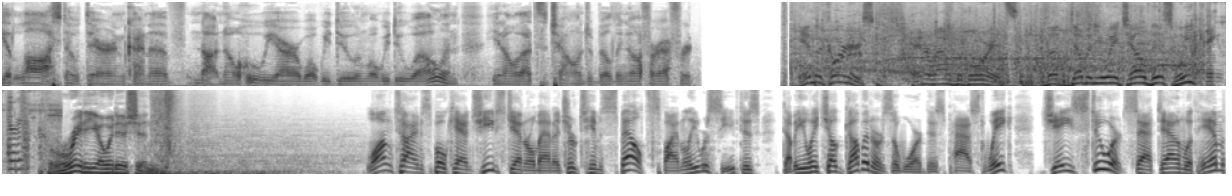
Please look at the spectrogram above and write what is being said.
get lost out there and kind of not know who we are, what we do, and what we do well. And, you know, that's the challenge of building off our effort in the corners and around the boards. The WHL This Week Radio Edition. Longtime Spokane Chiefs general manager Tim Speltz finally received his WHL Governor's Award this past week. Jay Stewart sat down with him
